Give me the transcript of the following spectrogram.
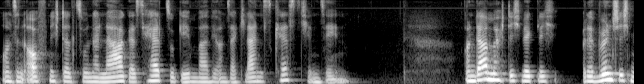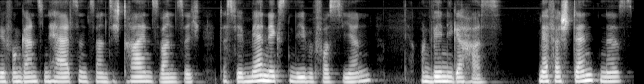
Und sind oft nicht dazu in der Lage, es herzugeben, weil wir unser kleines Kästchen sehen. Und da möchte ich wirklich oder wünsche ich mir von ganzem Herzen 2023, dass wir mehr Nächstenliebe forcieren und weniger Hass, mehr Verständnis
